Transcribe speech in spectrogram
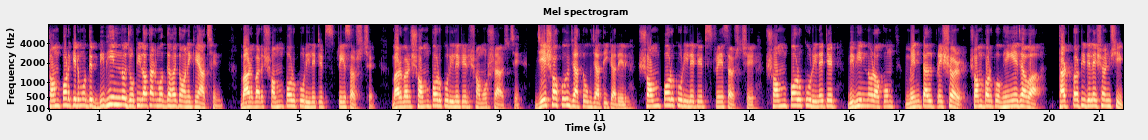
সম্পর্কের মধ্যে বিভিন্ন জটিলতার মধ্যে হয়তো অনেকে আছেন। বারবার সম্পর্ক রিলেটেড স্ট্রেস আসছে, বারবার সম্পর্ক রিলেটেড সমস্যা আসছে। যে সকল জাতক জাতিকাদের সম্পর্ক রিলেটেড স্ট্রেস আসছে, সম্পর্ক রিলেটেড বিভিন্ন রকম মেন্টাল প্রেশার সম্পর্ক ভেঙে যাওয়া থার্ড পার্টি রিলেশনশিপ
